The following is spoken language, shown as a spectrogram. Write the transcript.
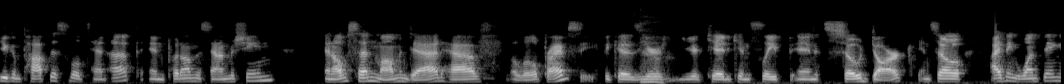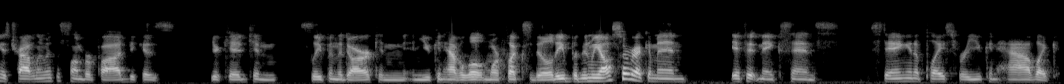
You can pop this little tent up and put on the sound machine, and all of a sudden, mom and dad have a little privacy because your your kid can sleep and it's so dark. And so I think one thing is traveling with a slumber pod because your kid can sleep in the dark and, and you can have a little more flexibility. But then we also recommend, if it makes sense, staying in a place where you can have like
